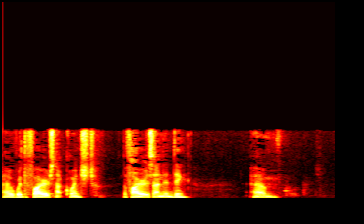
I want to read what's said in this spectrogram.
uh, where the fire is not quenched, the fire is unending. Um, That's not what quenched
